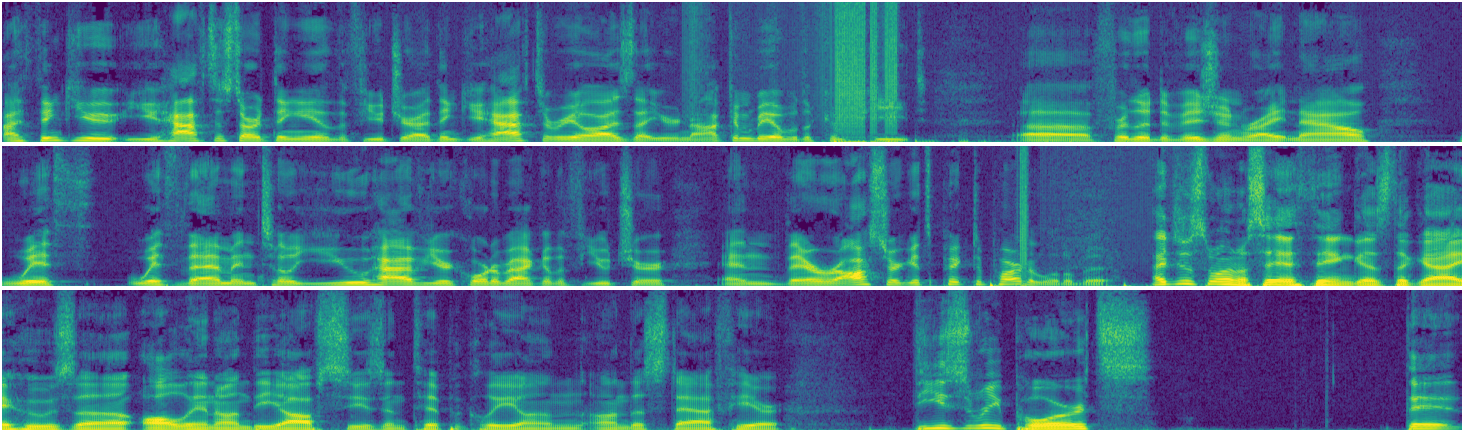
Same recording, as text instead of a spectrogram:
I think you you have to start thinking of the future. I think you have to realize that you're not going to be able to compete uh, for the division right now with with them until you have your quarterback of the future and their roster gets picked apart a little bit. I just want to say a thing as the guy who's uh, all in on the off season, typically on on the staff here. These reports, they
